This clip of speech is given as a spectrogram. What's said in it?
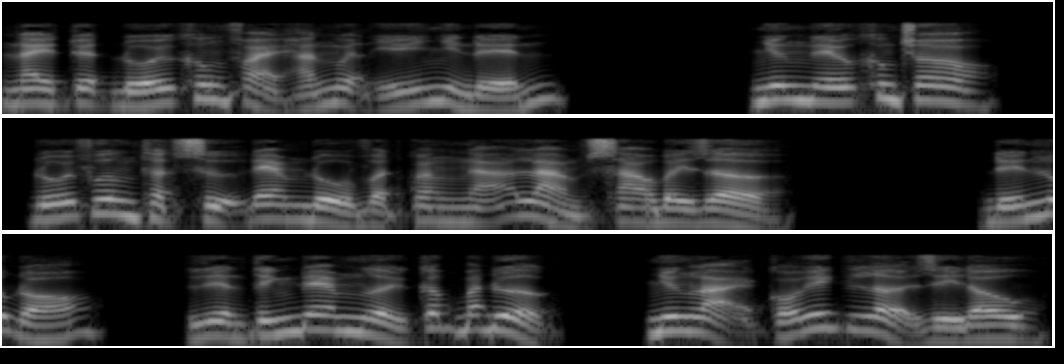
Này tuyệt đối không phải hắn nguyện ý nhìn đến. Nhưng nếu không cho, đối phương thật sự đem đồ vật quăng ngã làm sao bây giờ? Đến lúc đó, liền tính đem người cấp bắt được, nhưng lại có ích lợi gì đâu.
